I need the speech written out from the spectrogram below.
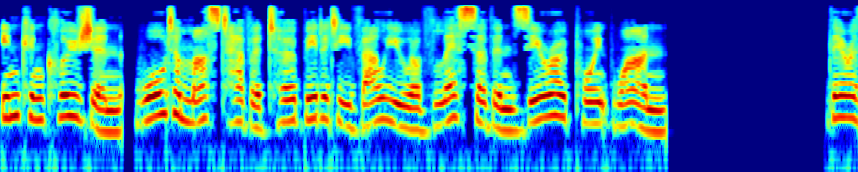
In conclusion, water must have a turbidity value of lesser than 0.1. There are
